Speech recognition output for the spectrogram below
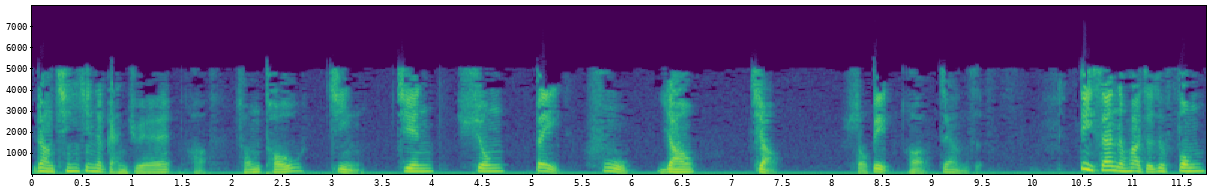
让清新的感觉好从头颈肩胸背腹腰脚手臂好这样子。第三的话则是风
